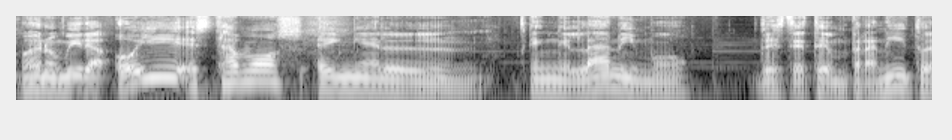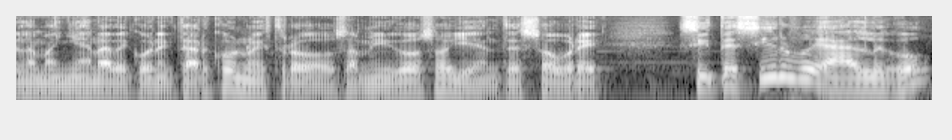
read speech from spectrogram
Bueno, mira, hoy estamos en el, en el ánimo desde tempranito en la mañana de conectar con nuestros amigos oyentes sobre si te sirve algo,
